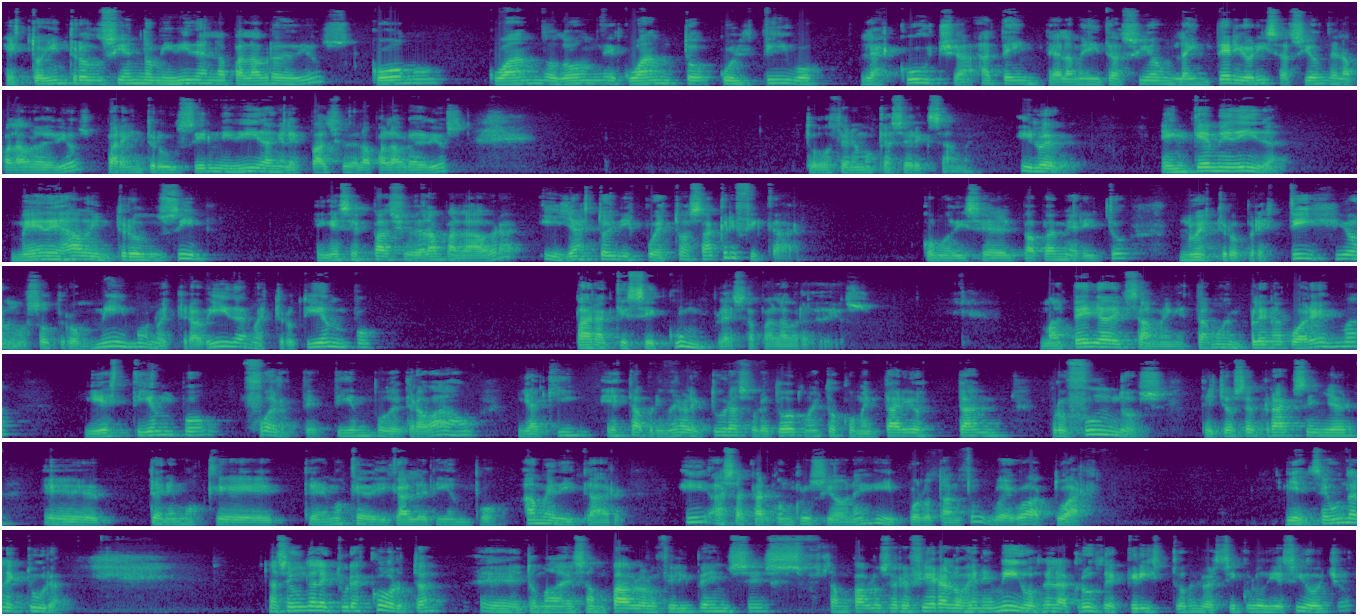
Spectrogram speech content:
¿Estoy introduciendo mi vida en la palabra de Dios? ¿Cómo? ¿Cuándo? ¿Dónde? ¿Cuánto cultivo la escucha atenta, la meditación, la interiorización de la palabra de Dios para introducir mi vida en el espacio de la palabra de Dios? Todos tenemos que hacer examen. Y luego, ¿en qué medida me he dejado introducir en ese espacio de la palabra y ya estoy dispuesto a sacrificar, como dice el Papa Emérito, nuestro prestigio, nosotros mismos, nuestra vida, nuestro tiempo, para que se cumpla esa palabra de Dios. Materia de examen, estamos en plena cuaresma y es tiempo fuerte, tiempo de trabajo y aquí esta primera lectura, sobre todo con estos comentarios tan profundos de Joseph Ratzinger, eh, tenemos que, tenemos que dedicarle tiempo a meditar y a sacar conclusiones y por lo tanto luego a actuar. Bien, segunda lectura. La segunda lectura es corta, eh, tomada de San Pablo a los filipenses. San Pablo se refiere a los enemigos de la cruz de Cristo en el versículo 18.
